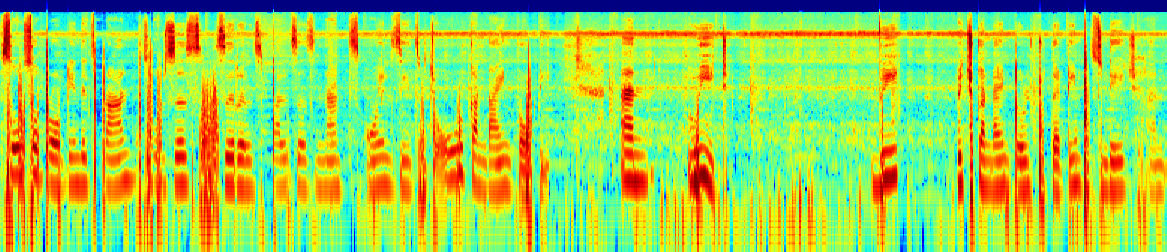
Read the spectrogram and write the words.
Source of protein that's plant sources cereals pulses nuts oil seeds which all contain protein. And wheat wheat which contain 12 to 13 percentage and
